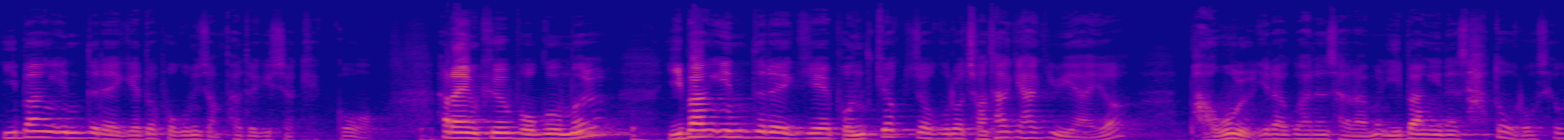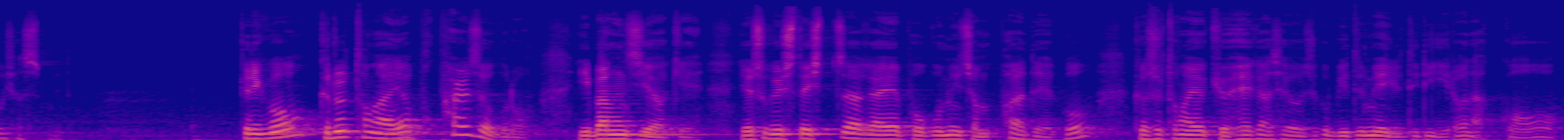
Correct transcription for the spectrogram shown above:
이방인들에게도 복음이 전파되기 시작했고 하나님 그 복음을 이방인들에게 본격적으로 전하게 하기 위하여 바울이라고 하는 사람을 이방인의 사도로 세우셨습니다. 그리고 그를 통하여 폭발적으로 이방 지역에 예수 그리스도의 십자가의 복음이 전파되고 그것을 통하여 교회가 세워지고 믿음의 일들이 일어났고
